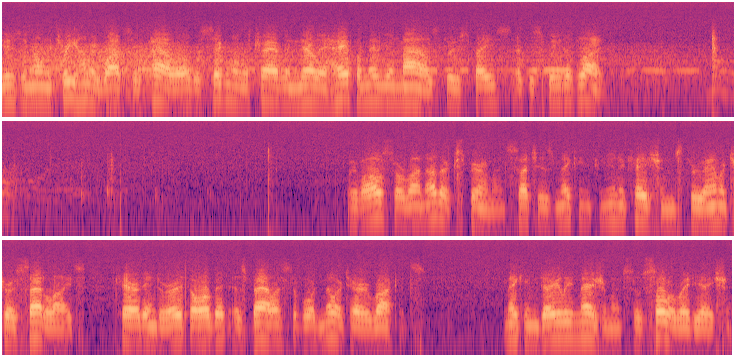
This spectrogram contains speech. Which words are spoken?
Using only 300 watts of power, the signal was traveling nearly half a million miles through space at the speed of light. We've also run other experiments, such as making communications through amateur satellites carried into Earth orbit as ballast aboard military rockets, making daily measurements of solar radiation,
